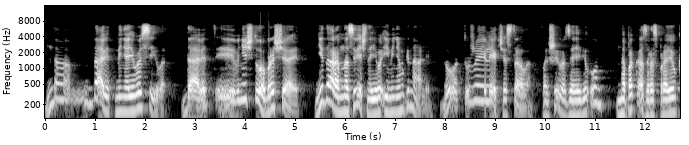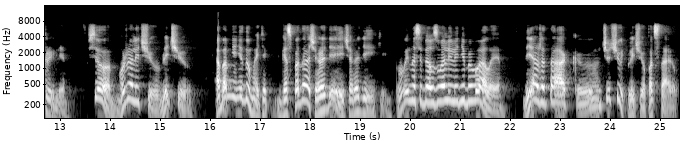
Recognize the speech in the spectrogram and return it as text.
Но давит меня его сила. Давит и в ничто обращает. Недаром нас вечно его именем гнали. Вот уже и легче стало, фальшиво заявил он, на показ расправив крылья. Все, уже лечу, лечу. Обо мне не думайте, господа чародеи и чародейки. Вы на себя взвалили небывалые. Я же так, э, чуть-чуть плечо подставил.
